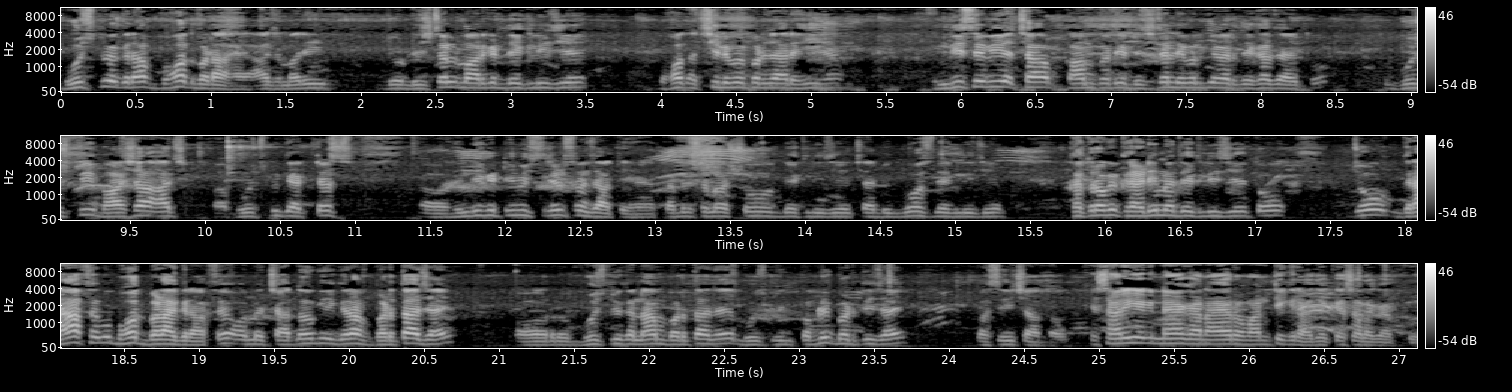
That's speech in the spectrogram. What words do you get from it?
भोजपुरी का ग्राफ बहुत बड़ा है। आज हमारी जो डिजिटल मार्केट देख लीजिए बहुत अच्छी लेवल पर जा रही है। हिंदी से भी अच्छा काम कर रही है। डिजिटल लेवल की अगर देखा जाए तो, तो भोजपुरी भाषा आज भोजपुरी के एक्टर्स हिंदी के टीवी सीरियल्स में जाते हैं। कपिल शर्मा शो देख लीजिए चाहे बिग बॉस देख लीजिए खतरों के खिलाड़ी में देख लीजिए। तो जो ग्राफ है वो बहुत बड़ा ग्राफ है और मैं चाहता हूँ कि ग्राफ बढ़ता जाए और भोजपुरी का नाम बढ़ता जाए भोजपुरी पब्लिक बढ़ती जाए। बस यही चाहता हूँ। खेसारी एक नया गाना आया रोमांटिक राजा कैसा लगा आपको?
